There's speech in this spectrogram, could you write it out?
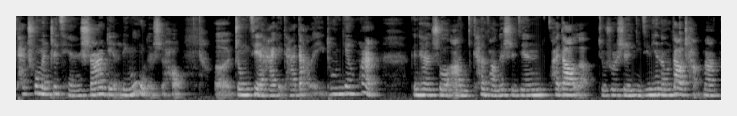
他出门之前十二点零五的时候，呃，中介还给他打了一通电话，跟他说啊，你看房的时间快到了，就说是你今天能到场吗？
